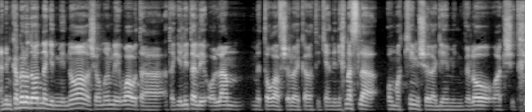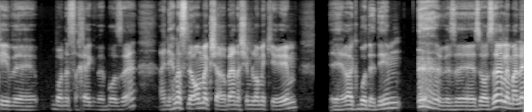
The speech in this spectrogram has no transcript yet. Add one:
אני מקבל הודעות נגיד מנוער שאומרים לי, וואו, אתה, אתה גילית לי עולם מטורף שלא הכרתי, כי אני נכנס לעומקים של הגיימינג, ולא רק שטחי ובוא נשחק ובוא זה, אני נכנס לעומק שהרבה אנשים לא מכירים, אה, רק בודדים, וזה עוזר למלא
